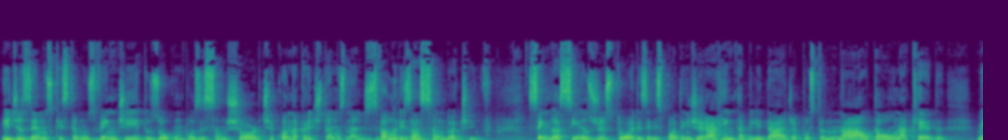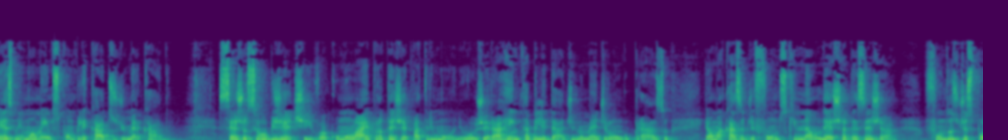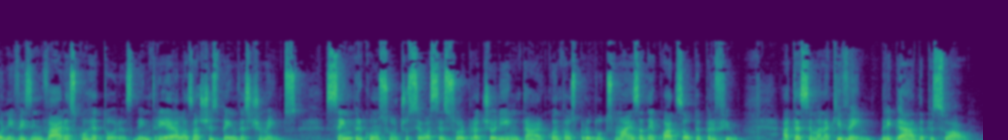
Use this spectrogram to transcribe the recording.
E dizemos que estamos vendidos ou com posição short quando acreditamos na desvalorização do ativo. Sendo assim, os gestores eles podem gerar rentabilidade apostando na alta ou na queda, mesmo em momentos complicados de mercado. Seja o seu objetivo acumular e proteger patrimônio ou gerar rentabilidade no médio e longo prazo, é uma casa de fundos que não deixa a desejar. Fundos disponíveis em várias corretoras, dentre elas a XP Investimentos. Sempre consulte o seu assessor para te orientar quanto aos produtos mais adequados ao teu perfil. Até semana que vem. Obrigada, pessoal!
